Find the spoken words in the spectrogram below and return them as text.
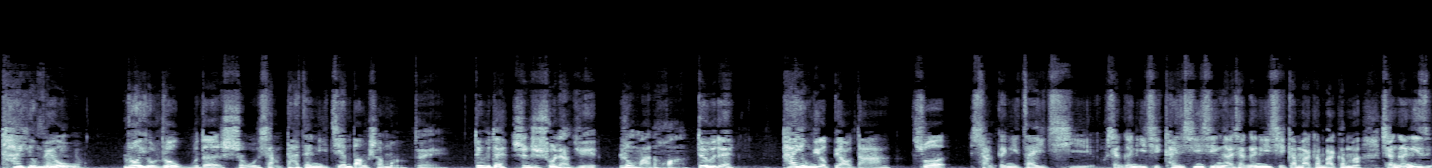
他有没有若有若无的手想搭在你肩膀上吗？对，对不对？甚至说两句肉麻的话，对不对？他有没有表达说？想跟你在一起，想跟你一起看星星啊，想跟你一起干嘛干嘛干嘛，想跟你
